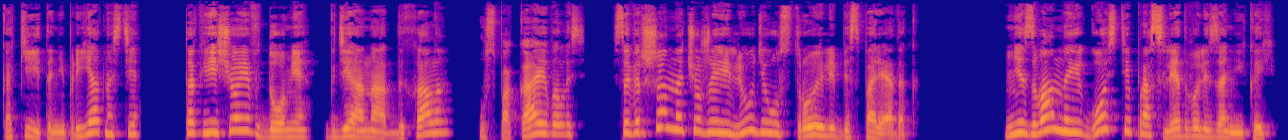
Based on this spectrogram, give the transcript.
какие-то неприятности, так еще и в доме, где она отдыхала, успокаивалась, совершенно чужие люди устроили беспорядок. Незваные гости проследовали за Никой.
